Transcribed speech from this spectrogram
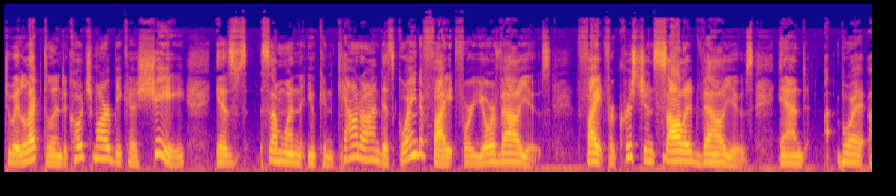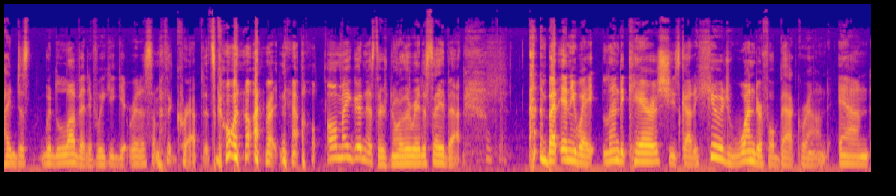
to elect Linda Kochmar because she is someone that you can count on that's going to fight for your values fight for Christian solid values. And uh, boy, I just would love it if we could get rid of some of the crap that's going on right now. Oh my goodness, there's no other way to say that. But anyway, Linda cares. She's got a huge, wonderful background, and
